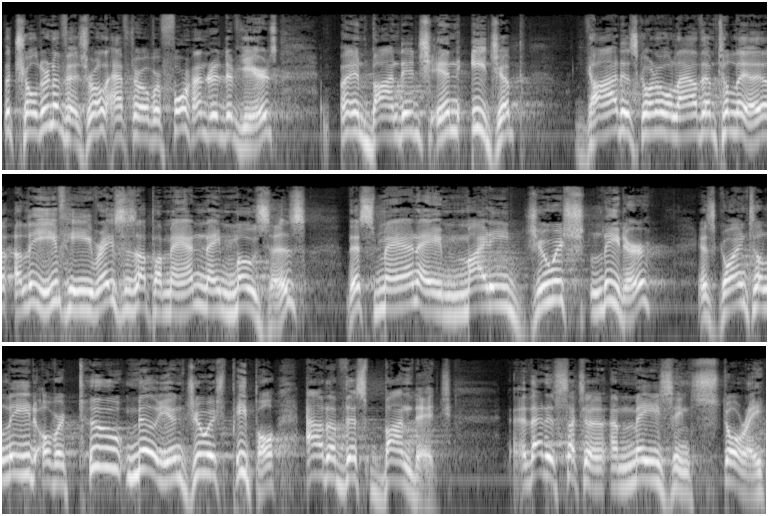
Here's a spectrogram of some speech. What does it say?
The children of Israel, after over 400 of years in bondage in Egypt, God is going to allow them to live, uh, leave. He raises up a man named Moses. This man, a mighty Jewish leader, is going to lead over two million Jewish people out of this bondage. That is such an amazing story.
